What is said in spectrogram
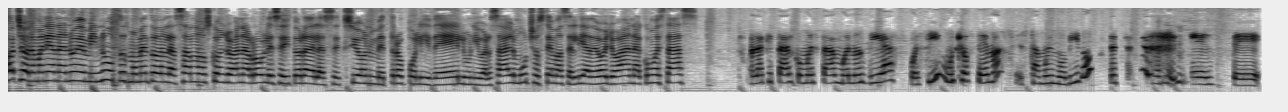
8 de la mañana, 9 minutos, momento de enlazarnos con Joana Robles, editora de la sección Metrópoli de El Universal. Muchos temas el día de hoy, Joana, ¿cómo estás? Hola, ¿qué tal? ¿Cómo están? Buenos días. Pues sí, muchos temas, está muy movido. este,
